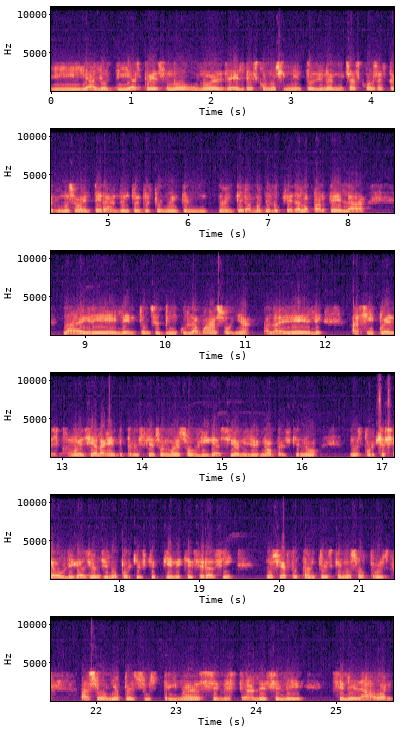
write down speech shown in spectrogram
y a los días pues uno uno es el desconocimiento de uno de muchas cosas pero uno se va enterando entonces después nos enteramos de lo que era la parte de la la ARL, entonces vinculamos a Sonia a la ARL, así pues como decía la gente, pero es que eso no es obligación, y yo no, pero es que no, no es porque sea obligación, sino porque es que tiene que ser así, ¿no es cierto? Tanto es que nosotros a Sonia pues sus primas semestrales se le, se le daban,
